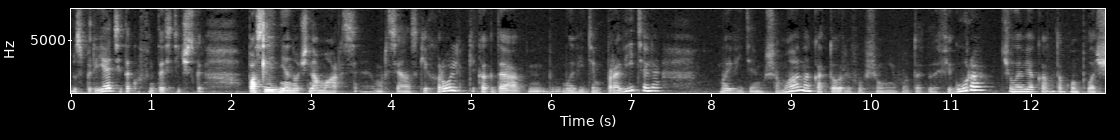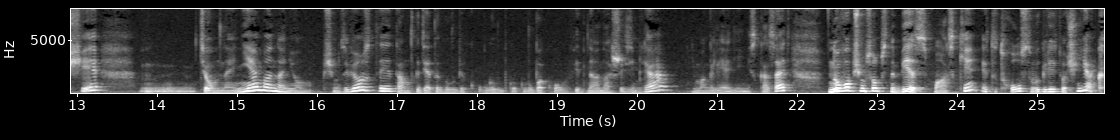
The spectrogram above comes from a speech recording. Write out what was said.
восприятие, такое фантастическое, последняя ночь на Марсе, марсианские хроники, когда мы видим правителя, мы видим шамана, который, в общем, у него вот эта фигура человека в таком плаще, темное небо, на нем, в общем, звезды, там где-то глубоко, глубоко, глубоко видна наша Земля, не могли они не сказать. Но, в общем, собственно, без маски этот холст выглядит очень ярко.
